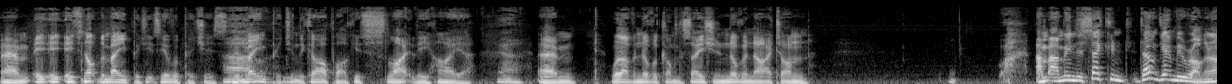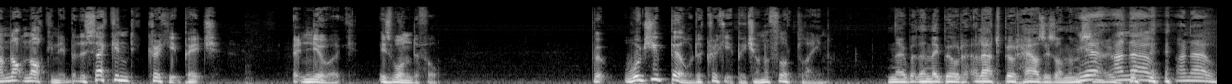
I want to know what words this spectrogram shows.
Um, it, it- it's not the main pitch; it's the other pitches. the main pitch in the car park is slightly higher. Yeah. Um, we'll have another conversation another night on. I I mean, the second. Don't get me wrong, and I'm not knocking it, but the second cricket pitch at Newark is wonderful. But would you build a cricket pitch on a floodplain? No, but then they build allowed to build houses on them. Yeah, so. I know, I know,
